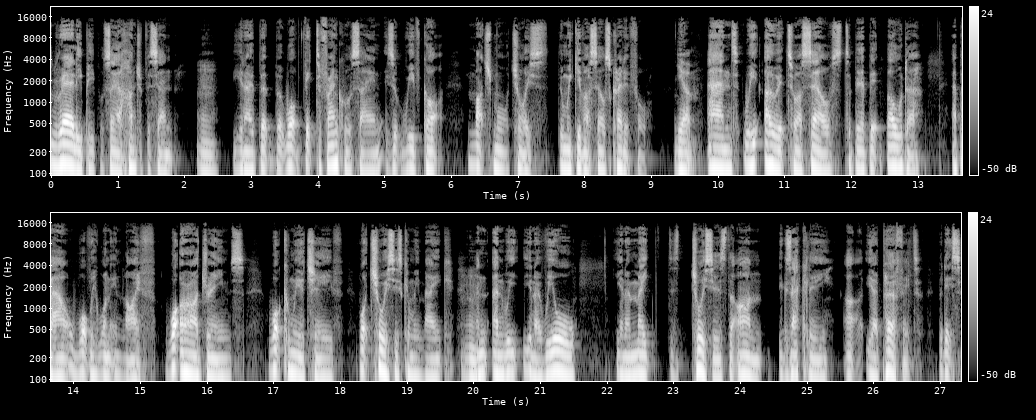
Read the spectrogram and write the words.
rarely people say hundred percent. Mm. You know, but but what Viktor Frankl is saying is that we've got much more choice than we give ourselves credit for. Yeah. And we owe it to ourselves to be a bit bolder about what we want in life. What are our dreams? What can we achieve? What choices can we make? And and we, you know, we all, you know, make the choices that aren't exactly, uh, you know, perfect. But it's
